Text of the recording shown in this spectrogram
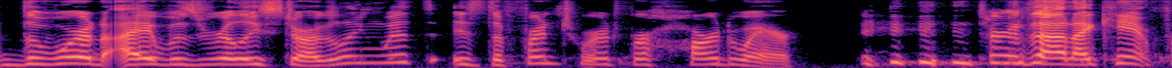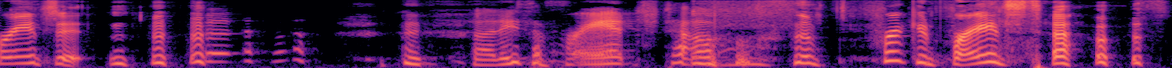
the word I was really struggling with is the French word for hardware. Turns out I can't French it. I need some French toast. Some freaking French toast.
